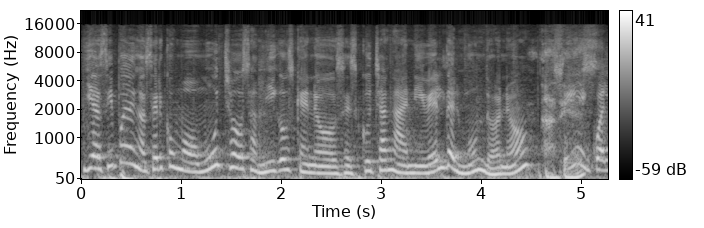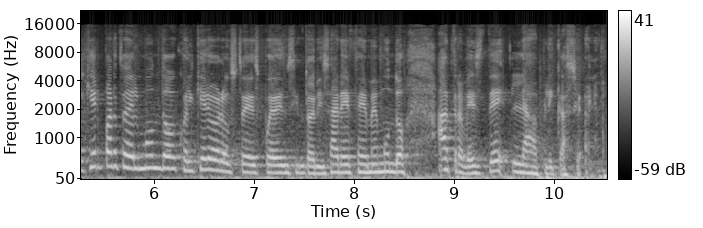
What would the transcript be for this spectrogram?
y así pueden hacer como muchos amigos que nos escuchan a nivel del mundo, ¿no? Así sí, es. en cualquier parte del mundo, cualquier hora ustedes pueden sintonizar FM Mundo a través de la aplicación.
